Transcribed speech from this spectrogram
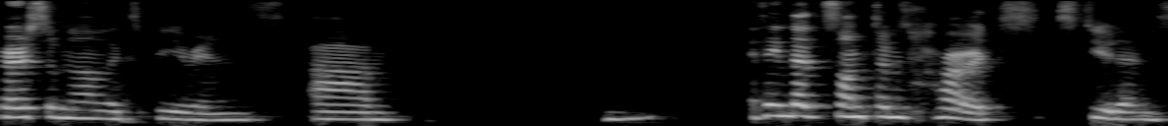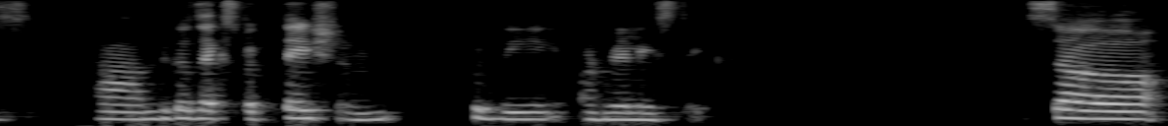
personal experience. Um, I think that sometimes hurts students um, because the expectation could be unrealistic. So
